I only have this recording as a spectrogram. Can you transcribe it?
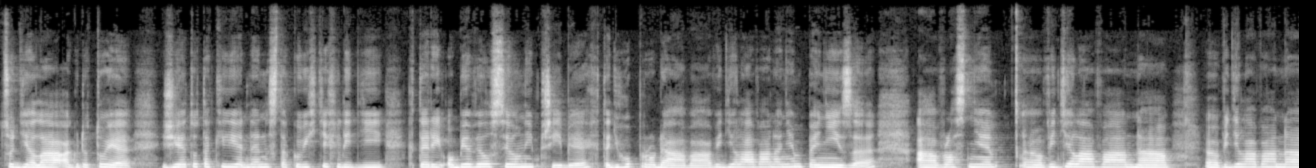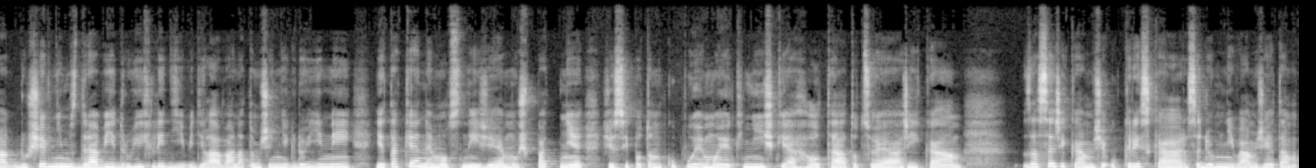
co dělá a kdo to je, že je to taky jeden z takových těch lidí, který objevil silný příběh, teď ho prodává, vydělává na něm peníze a vlastně eh, vydělává na, eh, vydělává na duševním zdraví druhých lidí, vydělává na tom, že někdo jiný je také nemocný, že je mu špatně, že si potom kupuje moje knížky a hltá to, co já říkám. Zase říkám, že u Carr se domnívám, že je tam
